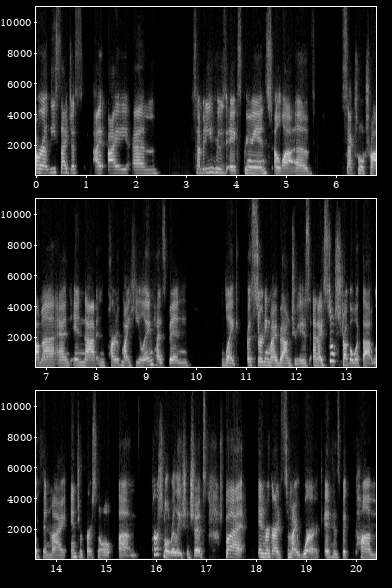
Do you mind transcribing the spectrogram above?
or at least I just I I am somebody who's experienced a lot of sexual trauma and in that and part of my healing has been like asserting my boundaries and I still struggle with that within my interpersonal um personal relationships but in regards to my work, it has become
